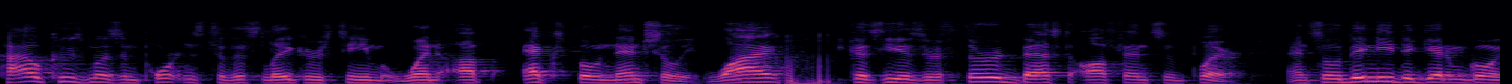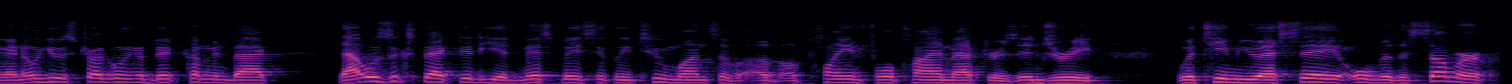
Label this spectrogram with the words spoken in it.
Kyle Kuzma's importance to this Lakers team went up exponentially. Why? Mm-hmm. Because he is their third best offensive player, and so they need to get him going. I know he was struggling a bit coming back. That was expected. He had missed basically two months of, of, of playing full time after his injury with Team USA over the summer.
